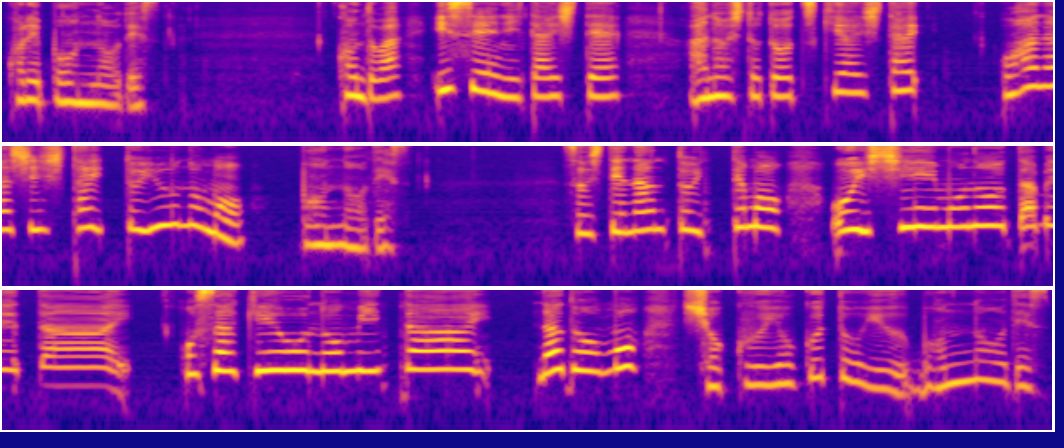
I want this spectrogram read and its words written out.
これ煩悩です。今度は異性に対してあの人とお付き合いしたいお話ししたいというのも煩悩です。そして何といっても美味しいものを食べたいお酒を飲みたいなども食欲という煩悩です。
